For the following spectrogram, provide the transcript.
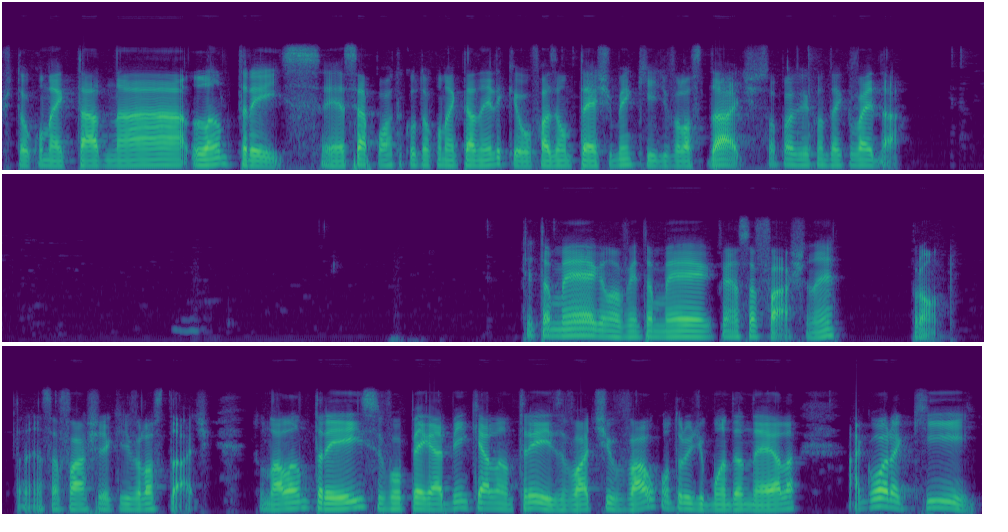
Estou conectado na LAN 3. Essa é a porta que eu estou conectado nele aqui. Eu vou fazer um teste bem aqui de velocidade, só para ver quanto é que vai dar. 80 MB, 90 MB, tem essa faixa, né? Pronto. Tá nessa faixa aqui de velocidade. Estou na LAN 3, eu vou pegar bem aqui a LAN 3, vou ativar o controle de banda nela. Agora aqui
